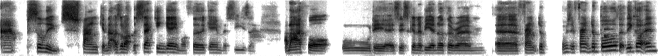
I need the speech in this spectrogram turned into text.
absolute spanking. That was about the second game or third game of the season. And I thought, oh dear, is this going to be another um, uh, Frank de, was it Frank de Boer that they got in?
